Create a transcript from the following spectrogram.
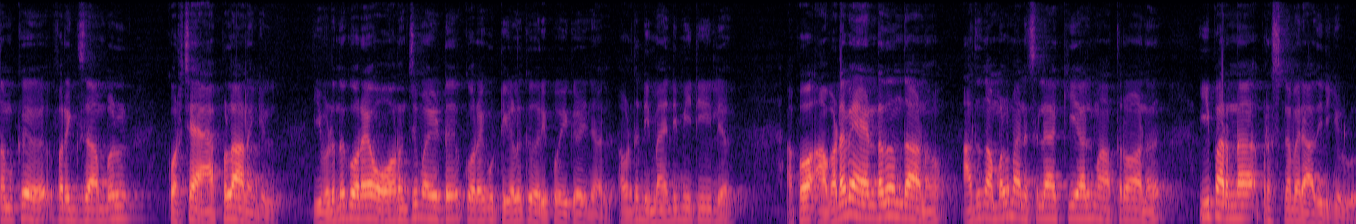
നമുക്ക് ഫോർ എക്സാമ്പിൾ കുറച്ച് ആപ്പിൾ ആണെങ്കിൽ ഇവിടുന്ന് കുറേ ഓറഞ്ചുമായിട്ട് കുറേ കുട്ടികൾ കയറിപ്പോയി പോയി കഴിഞ്ഞാൽ അവിടുത്തെ ഡിമാൻഡ് മീറ്റ് ചെയ്യില്ല. അപ്പോൾ അവിടെ വേണ്ടത് എന്താണോ അത് നമ്മൾ മനസ്സിലാക്കിയാൽ മാത്രമാണ് ഈ പറഞ്ഞ പ്രശ്നം വരാതിരിക്കുള്ളൂ.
